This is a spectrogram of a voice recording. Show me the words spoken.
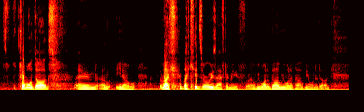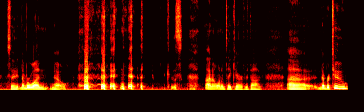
it's trouble with dogs, and um, you know, my my kids are always after me. We want a dog. We want a dog. We want a dog. I say number one, no. because I don't want to take care of the dog. Uh, number two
